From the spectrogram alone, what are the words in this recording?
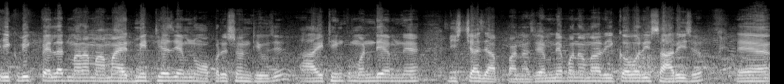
એક વીક પહેલાં જ મારા મામા એડમિટ થયા છે, એમનું ઓપરેશન થયું છે. આઈ થિંક મંડે એમને ડિસ્ચાર્જ આપવાના છે. એમને પણ અમારા રિકવરી સારી છે. ને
